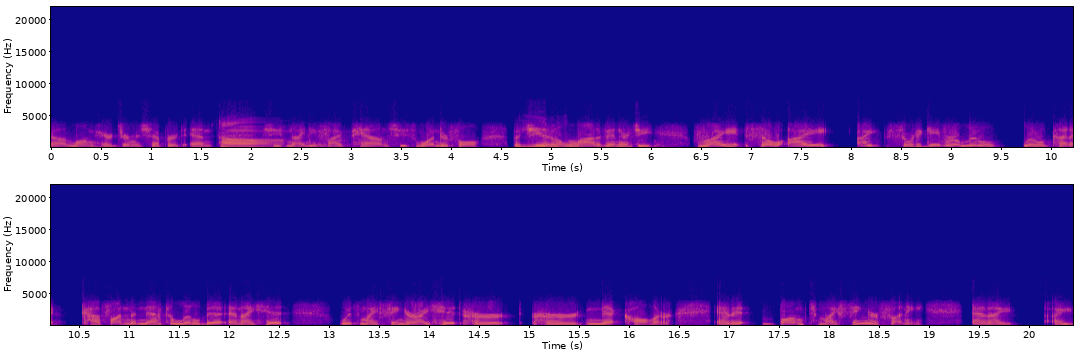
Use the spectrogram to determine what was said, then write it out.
a long-haired German shepherd and Aww. she's 95 pounds. She's wonderful, but Beautiful. she has a lot of energy, right? So I I sort of gave her a little little kind of cuff on the neck a little bit and I hit with my finger I hit her her neck collar and it bunked my finger funny. And I I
